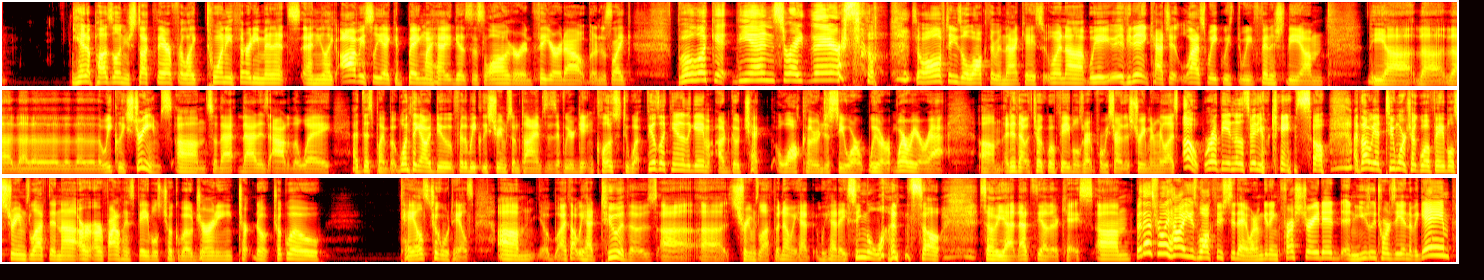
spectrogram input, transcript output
you hit a puzzle and you're stuck there for like 20, 30 minutes. And you're like, obviously, I could bang my head against this longer and figure it out. But I'm just like, but look at the end's right there. So, so I'll often use a walkthrough in that case. When uh, we, if you didn't catch it last week, we we finished the um, the uh, the, the, the, the, the, the weekly streams. Um, so that that is out of the way at this point. But one thing I would do for the weekly stream sometimes is if we were getting close to what feels like the end of the game, I'd go check a walkthrough and just see where we were where we were at. Um, I did that with Chocobo Fables right before we started the stream and realized, oh, we're at the end of this video game. So I thought we had two more Chocobo Fables streams left in uh, our, our Final Fantasy Fables Chocobo Journey. No, Chocobo Tales, Chocobo Tales. Um, I thought we had two of those uh, uh, streams left, but no, we had we had a single one. so, so yeah, that's the other case. Um, but that's really how I use walkthroughs today when I'm getting frustrated, and usually towards the end of a game,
